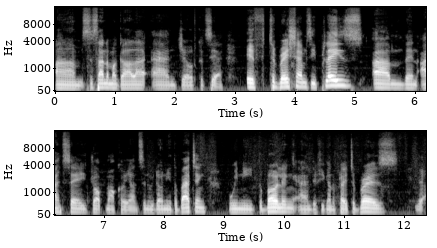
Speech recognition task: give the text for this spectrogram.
um, Sisanda Magala, and Gerald Coetzee. If Tabraiz Shamsi plays, um, then I'd say drop Marco Jansen. We don't need the batting, we need the bowling. And if you're going to play Tabraiz, yeah.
